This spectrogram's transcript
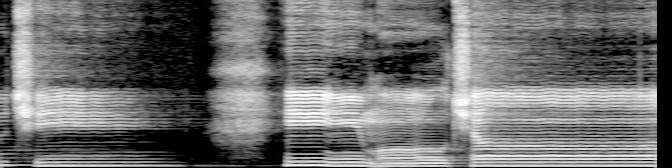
очи, и молчат.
